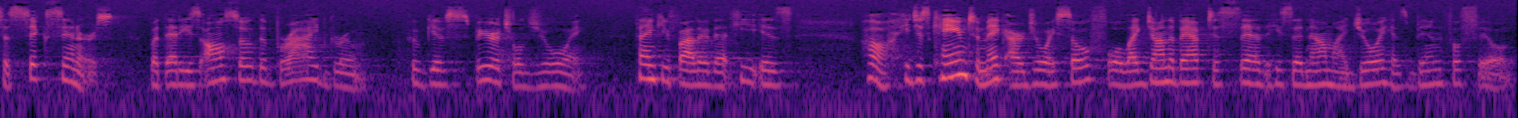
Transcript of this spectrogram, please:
to sick sinners, but that he's also the bridegroom who gives spiritual joy. Thank you, Father, that he is, oh, he just came to make our joy so full. Like John the Baptist said, he said, Now my joy has been fulfilled.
